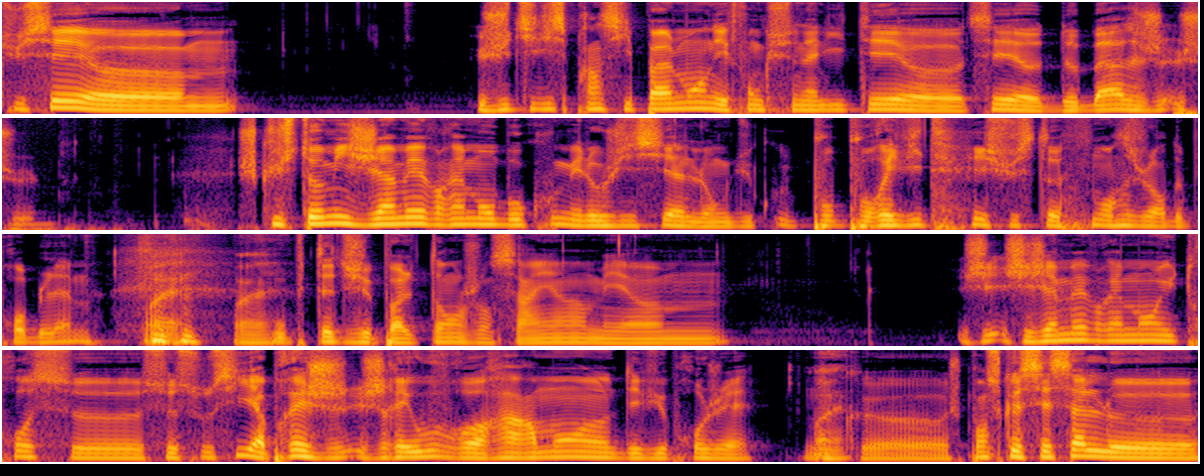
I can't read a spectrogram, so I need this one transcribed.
Tu sais, euh, j'utilise principalement des fonctionnalités euh, euh, de base. Je, je, je customise jamais vraiment beaucoup mes logiciels, donc du coup, pour, pour éviter justement ce genre de problème. Ouais, ouais. Ou peut-être j'ai pas le temps, j'en sais rien, mais euh, j'ai j'ai jamais vraiment eu trop ce, ce souci. Après, je, je réouvre rarement des vieux projets. Donc, euh, je pense que c'est ça le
